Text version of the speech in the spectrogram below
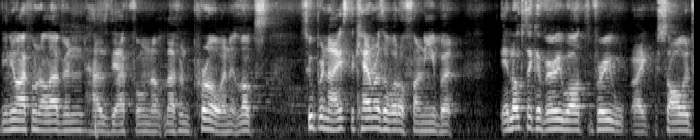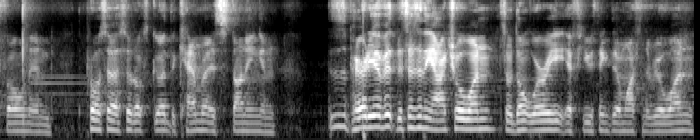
the new iPhone 11 has the iPhone 11 Pro and it looks super nice. The camera's a little funny, but it looks like a very well, very like solid phone, and the processor looks good. The camera is stunning, and this is a parody of it. This isn't the actual one, so don't worry if you think that I'm watching the real one.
